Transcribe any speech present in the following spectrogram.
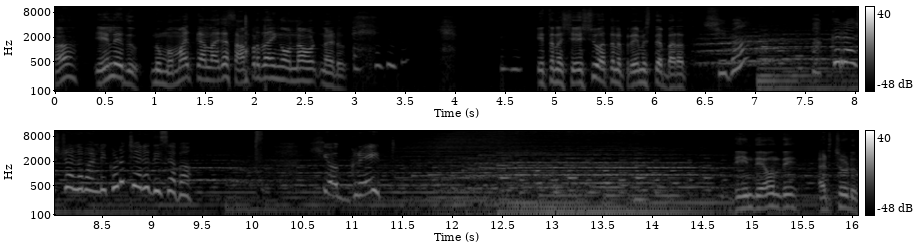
ఆ, ఏం లేదు నువ్వు మమ్మాయి ఖాన్ లాగా సాంప్రదాయంగా ఉన్నావు అంటున్నాడు ఇతను శేషు అతను ప్రేమిస్తే భరత్. శివ పక్క రాష్ట్రాల వాళ్ళని కూడా చేరదీసావా యూర్ గ్రేట్ దీనిదేముంది అటు చూడు.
